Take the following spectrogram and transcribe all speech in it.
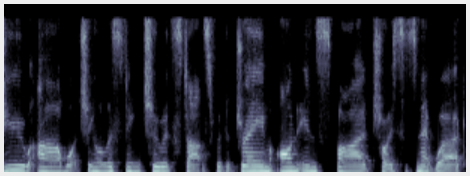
you are watching or listening to It Starts with a Dream on Inspired Choices Network.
